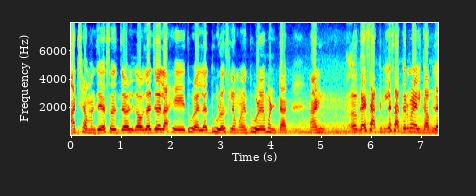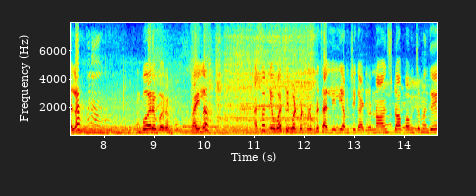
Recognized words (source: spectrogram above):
अच्छा म्हणजे असं जळगावला जल आहे धुळ्याला धूळ असल्यामुळे धुळे म्हणतात. आणि काय साखरीला साखर मिळेल का आपल्याला? बरं बरं. पाहिलं? असं केव्हाची बडबड बडबड चाललेली आमची गाडीवर नॉनस्टॉप आमचं म्हणजे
